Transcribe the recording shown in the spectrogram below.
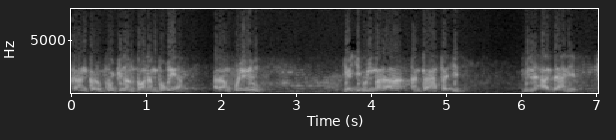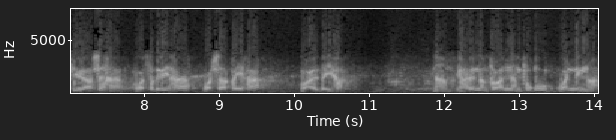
كان كانوا كنتنا نقونا بغيا أرام كلنو يجب المرأة أن تحتجب من الأذان في رأسها وصدرها وساقيها وعلبيها. نعم. يهرنا نقونا نفقو واننا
